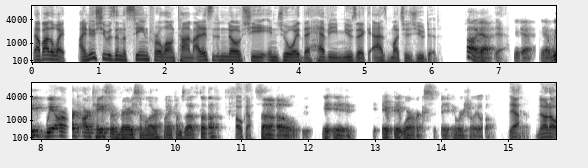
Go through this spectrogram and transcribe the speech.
Now, by the way, I knew she was in the scene for a long time. I just didn't know if she enjoyed the heavy music as much as you did. Oh yeah, yeah, yeah, yeah. We we are our tastes are very similar when it comes to that stuff. Okay. So it it it, it works. It, it, works really well. Yeah. No, no.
